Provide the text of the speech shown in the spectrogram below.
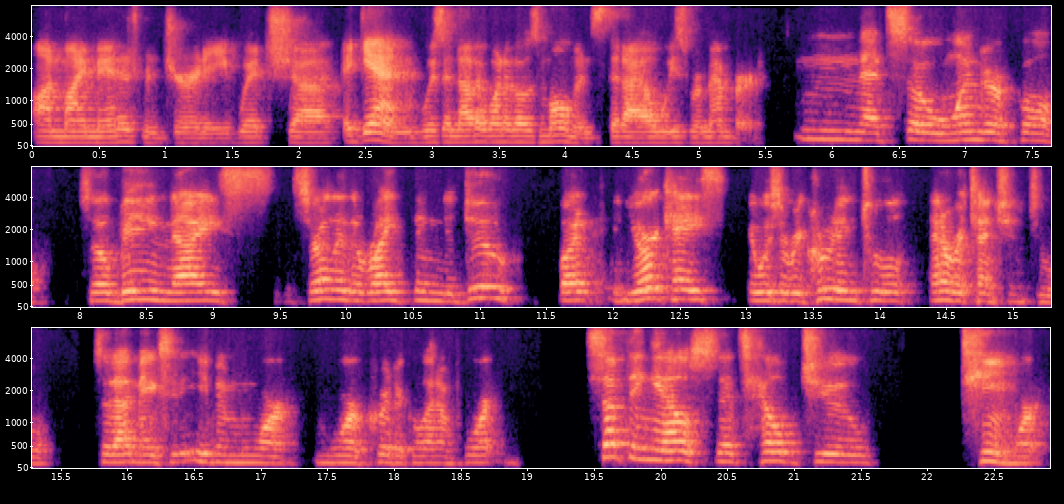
on my management journey, which uh, again was another one of those moments that I always remembered. Mm, that's so wonderful. So being nice, certainly the right thing to do. But in your case, it was a recruiting tool and a retention tool. So that makes it even more, more critical and important. Something else that's helped you teamwork.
